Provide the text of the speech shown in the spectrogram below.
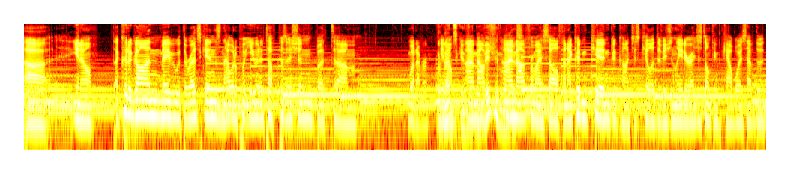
Uh, you know, I could have gone maybe with the Redskins, and that would have put you in a tough position. But um, whatever. The you Redskins are I'm out. I'm out for myself, and I couldn't, kid, in good conscience, kill a division leader. I just don't think the Cowboys have the,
